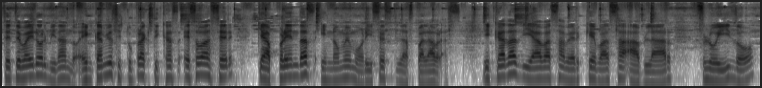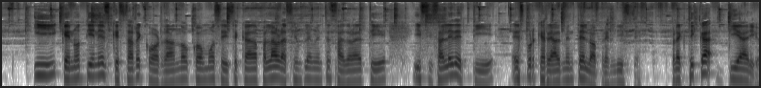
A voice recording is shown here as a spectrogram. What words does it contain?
se te va a ir olvidando. En cambio, si tú practicas, eso va a hacer que aprendas y no memorices las palabras. Y cada día vas a ver que vas a hablar fluido y que no tienes que estar recordando cómo se dice cada palabra, simplemente saldrá de ti y si sale de ti es porque realmente lo aprendiste. Practica diario,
